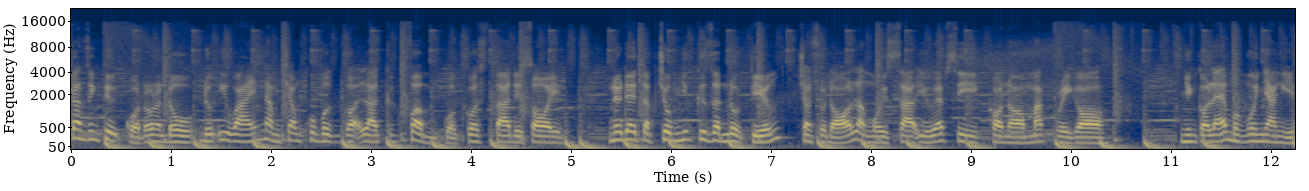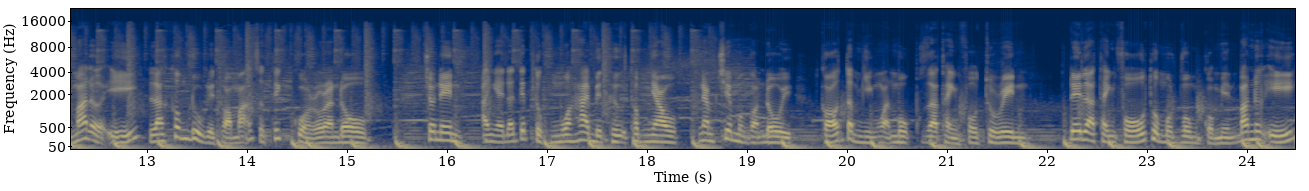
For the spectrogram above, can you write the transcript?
Căn dinh thự của Ronaldo được ưu ái nằm trong khu vực gọi là cực phẩm của Costa del Sol. Nơi đây tập trung những cư dân nổi tiếng, trong số đó là ngôi sao UFC Conor McGregor. Nhưng có lẽ một ngôi nhà nghỉ mát ở Ý là không đủ để thỏa mãn sở thích của Ronaldo. Cho nên, anh ấy đã tiếp tục mua hai biệt thự thông nhau nằm trên một ngọn đồi có tầm nhìn ngoạn mục ra thành phố Turin. Đây là thành phố thuộc một vùng của miền Bắc nước Ý.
